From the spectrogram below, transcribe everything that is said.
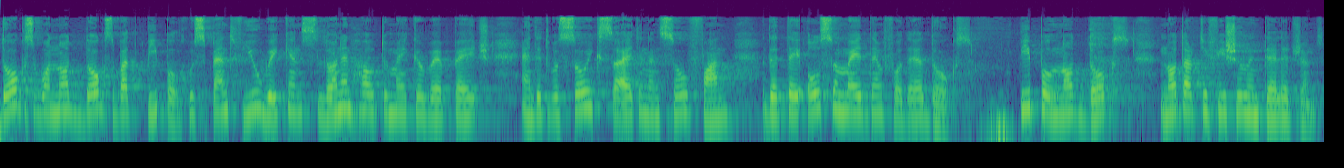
dogs were not dogs but people who spent few weekends learning how to make a web page and it was so exciting and so fun that they also made them for their dogs. People, not dogs, not artificial intelligence,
